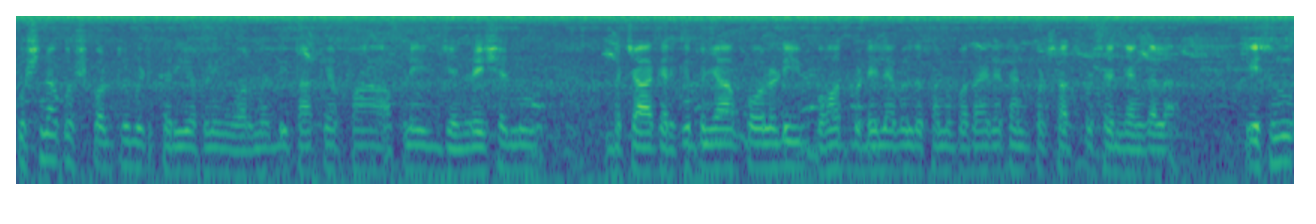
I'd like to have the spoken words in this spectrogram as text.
ਕੁਛ ਨਾ ਕੁਛ ਕੰਟਰੀਬਿਊਟ ਕਰੀਏ ਆਪਣੀ ਇਨਵਾਇਰਨਮੈਂਟ ਲਈ, ਤਾਂ ਕਿ ਆਪਾਂ ਆਪਣੀ ਜਨਰੇਸ਼ਨ ਨੂੰ ਬਚਾ ਕਰਕੇ ਪੰਜਾਬ ਕੋਲ ਆਲਰੇਡੀ ਬਹੁਤ ਵੱਡੇ ਲੈਵਲ ਦਾ ਸਾਨੂੰ ਪਤਾ ਹੈਗਾ 3% ਜੰਗਲ ਆ। ਇਸ ਨੂੰ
